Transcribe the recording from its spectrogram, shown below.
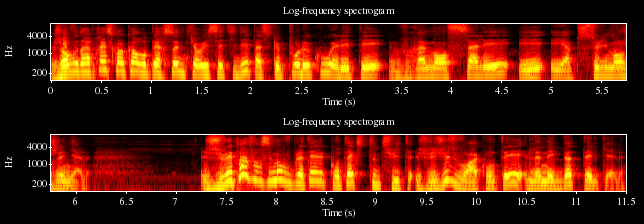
j'en voudrais presque encore aux personnes qui ont eu cette idée parce que pour le coup elle était vraiment salée et, absolument géniale. Je vais pas forcément vous plater le contexte tout de suite, je vais juste vous raconter l'anecdote telle qu'elle.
